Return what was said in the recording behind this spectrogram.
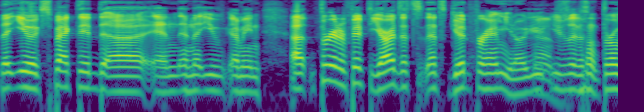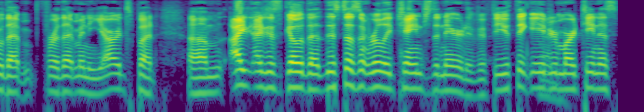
that you expected, uh, and and that you. I mean, uh, 350 yards. That's that's good for him. You know, you, usually doesn't throw that for that many yards, but um, I I just go that this doesn't really change the narrative. If you think Adrian Martinez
